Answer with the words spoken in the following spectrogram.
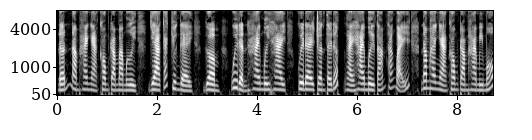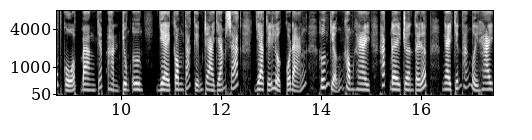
đến năm 2030 và các chuyên đề gồm quy định 22 quy đề trên Tây Đức ngày 28 tháng 7 năm 2021 của Ban chấp hành Trung ương về công tác kiểm tra giám sát và kỷ luật của đảng, hướng dẫn 02 HD trên Tây Đức ngày 9 tháng 12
